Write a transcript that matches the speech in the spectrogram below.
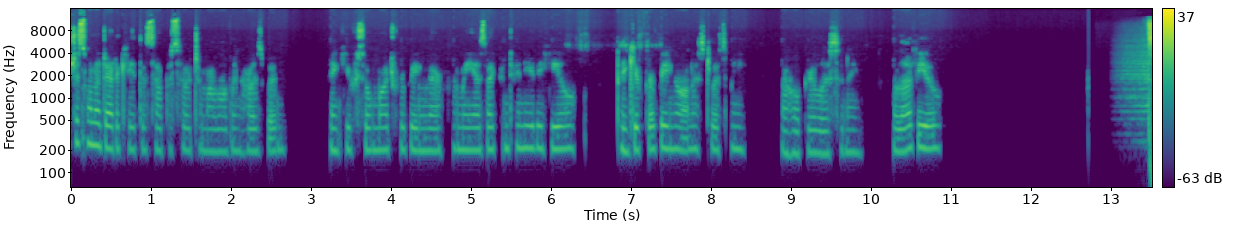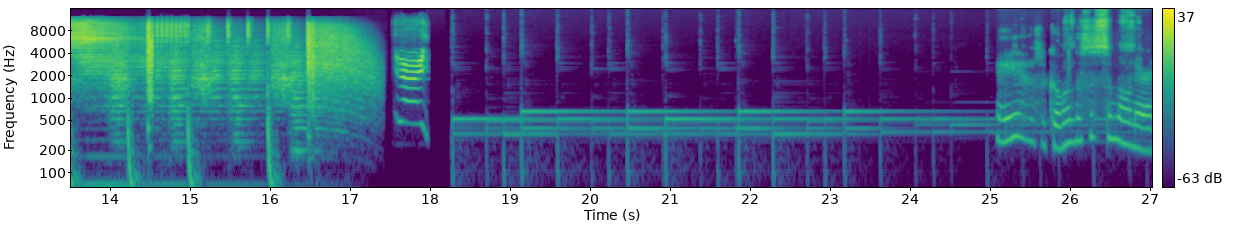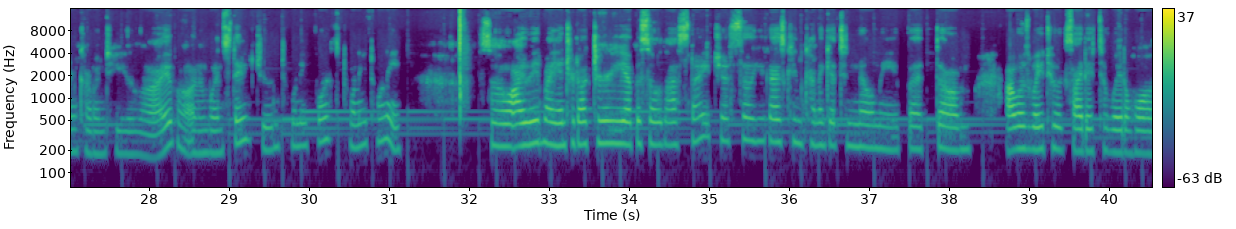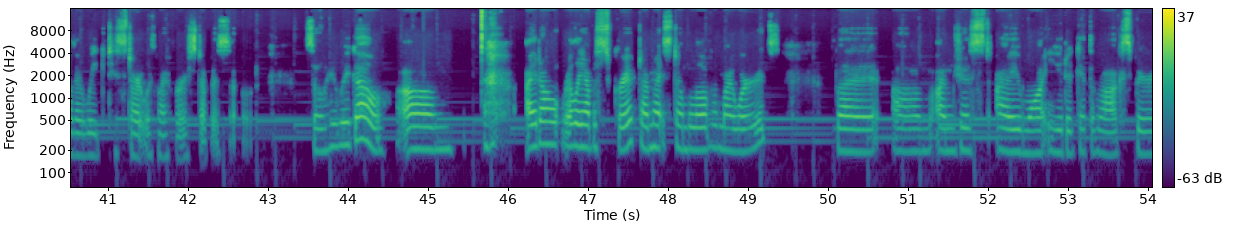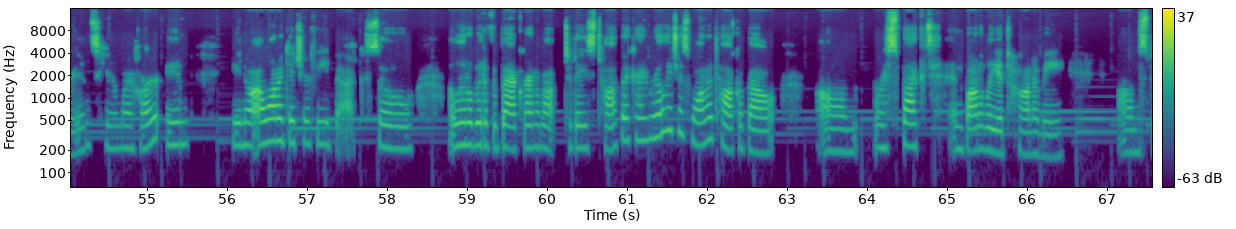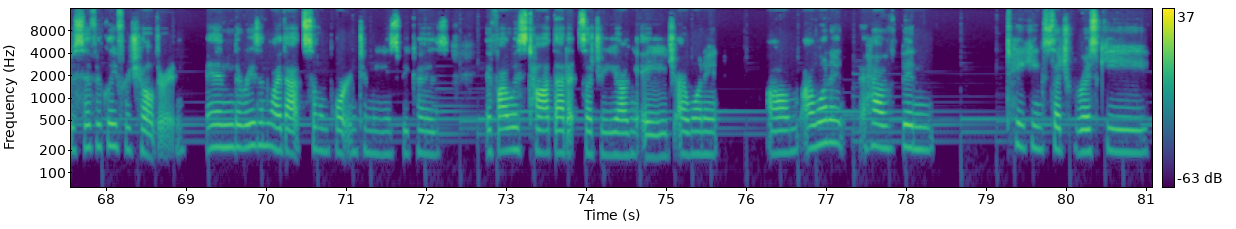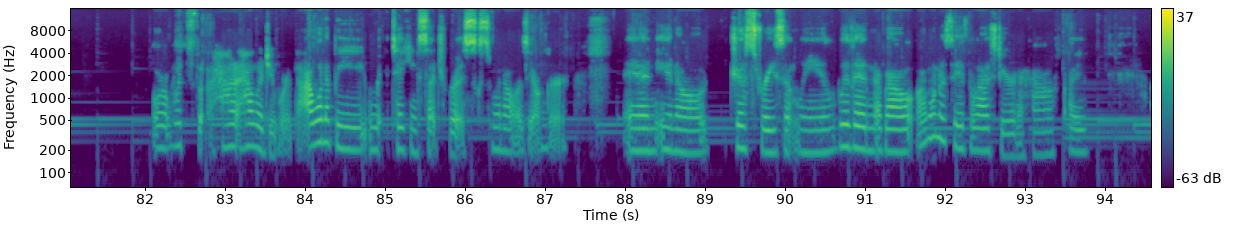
just want to dedicate this episode to my loving husband. Thank you so much for being there for me as I continue to heal. Thank you for being honest with me. I hope you're listening. I love you. Hey, how's it going? This is Simone Aaron coming to you live on Wednesday, June 24th, 2020. So, I made my introductory episode last night just so you guys can kind of get to know me, but um, I was way too excited to wait a whole other week to start with my first episode. So, here we go. Um, I don't really have a script, I might stumble over my words but um, I'm just, I want you to get the raw experience, hear my heart, and you know, I want to get your feedback. So, a little bit of a background about today's topic. I really just want to talk about um, respect and bodily autonomy, um, specifically for children. And the reason why that's so important to me is because if I was taught that at such a young age, I wouldn't, um, I wouldn't have been taking such risky or what's the how, how would you word that i want to be taking such risks when i was younger and you know just recently within about i want to say the last year and a half i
